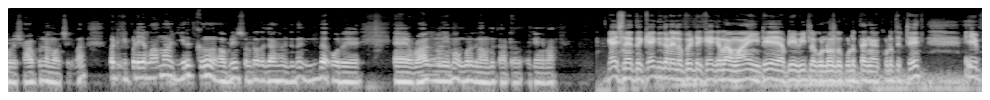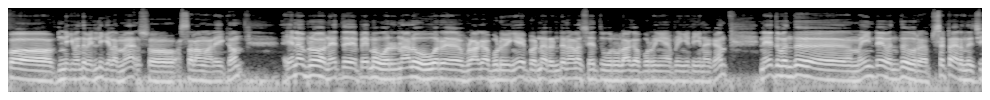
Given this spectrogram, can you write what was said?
ஒரு ஷாப்புன்னு நம்ம வச்சுக்கலாம். பட் இப்படியெல்லாமா இருக்கும் அப்படின்னு சொல்கிறதுக்காக வேண்டி தான் இந்த ஒரு விளாக் மூலியமாக உங்களுக்கு நான் வந்து காட்டுறது. ஓகேங்களா? கைஸ் நேற்று கேக்கு கடையில் போயிட்டு கேக்கெல்லாம் வாங்கிட்டு அப்படியே வீட்டில் கொண்டு வந்து கொடுத்தேங்க. கொடுத்துட்டு இப்போது இன்றைக்கி வந்து வெள்ளிக்கிழமை. ஸோ அஸ்லாம் அலைக்கும். என்ன ப்ரோ நேற்று எப்பயுமே ஒரு நாள் ஒவ்வொரு விலாகாக போடுவீங்க. இப்போ என்ன ரெண்டு நாளாக சேர்த்து ஒரு விலாகாக போடுறீங்க அப்படின்னு கேட்டிங்கனாக்கா நேற்று வந்து மைண்டே வந்து ஒரு அப்செட்டாக இருந்துச்சு.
